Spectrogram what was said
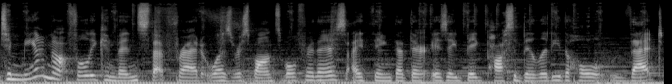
To me, I'm not fully convinced that Fred was responsible for this. I think that there is a big possibility the whole vet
